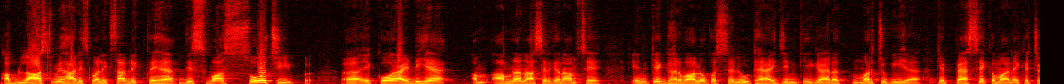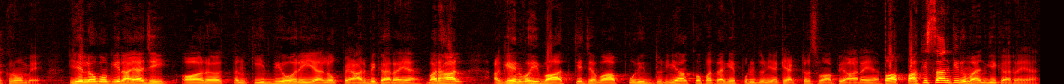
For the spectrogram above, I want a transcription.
अब लास्ट में हारिस मलिक साहब लिखते हैं, दिस वॉज़ सो चीप। एक और आईडी है आमना नासिर के नाम से इनके घर वालों को सैल्यूट है जिनकी गैरत मर चुकी है कि पैसे कमाने के चक्रों में। ये लोगों की राया जी, और तनकीद भी हो रही है, लोग प्यार भी कर रहे हैं। बहरहाल, अगेन वही बात कि जब आप पूरी दुनिया को पता है कि पूरी दुनिया के एक्टर्स वहाँ पे आ रहे हैं तो आप पाकिस्तान की नुमाइंदगी कर रहे हैं।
